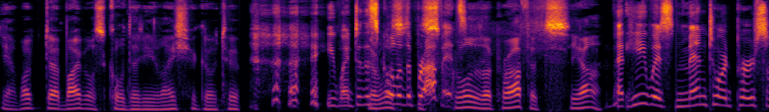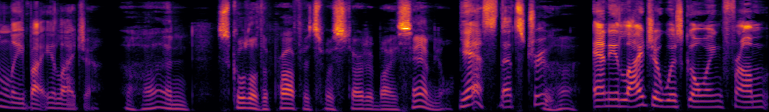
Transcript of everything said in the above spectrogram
Yeah. What uh, Bible school did Elisha go to? he went to the There school of the prophets, School of the prophets. Yeah. but he was mentored personally by Elijah. Uh huh. And School of the Prophets was started by Samuel. Yes, that's true. Uh-huh. And Elijah was going from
